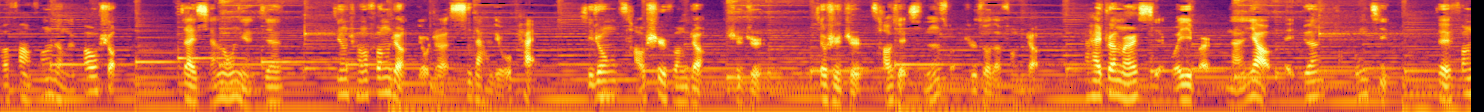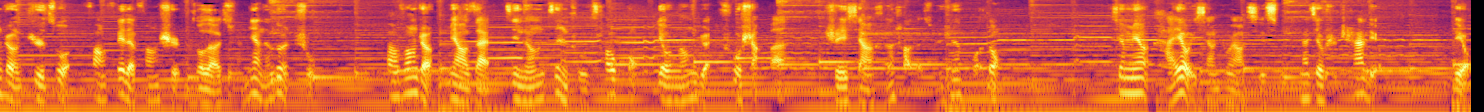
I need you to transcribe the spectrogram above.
和放风筝的高手。在乾隆年间，京城风筝有着四大流派，其中曹氏风筝是指，就是指曹雪芹所制作的风筝。他还专门写过一本《南药北渊考工记》，对风筝制作、放飞的方式做了全面的论述。放风筝妙在既能近处操控，又能远处赏玩，是一项很好的全身活动。清明还有一项重要习俗，那就是插柳。柳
